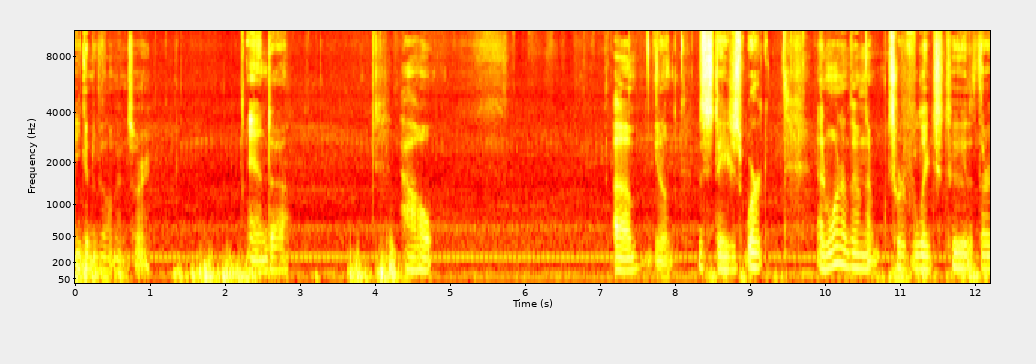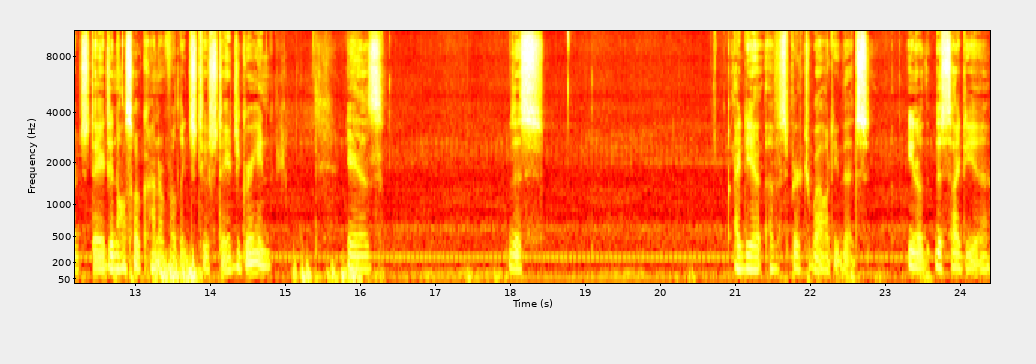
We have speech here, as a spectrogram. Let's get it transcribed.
ego development. Sorry, and uh, how um, you know the stages work and one of them that sort of relates to the third stage and also kind of relates to stage green is this idea of spirituality that's, you know, this idea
